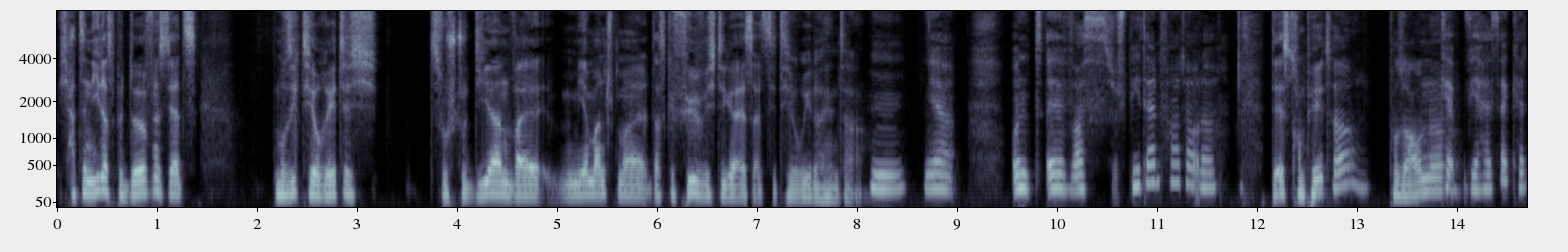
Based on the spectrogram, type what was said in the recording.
ich hatte nie das Bedürfnis jetzt musiktheoretisch zu studieren, weil mir manchmal das Gefühl wichtiger ist als die Theorie dahinter. Hm, ja. Und äh, was spielt dein Vater oder Der ist Trompeter, Posaune. ke- wie heißt er? Kenn,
